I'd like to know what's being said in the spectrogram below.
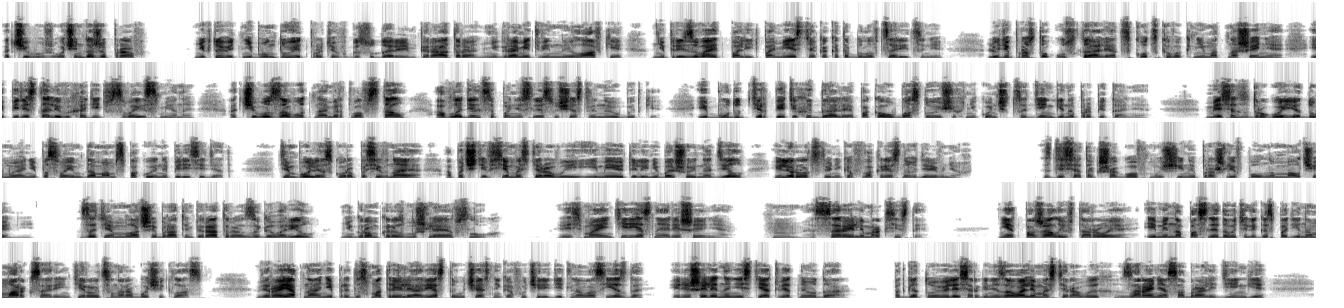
Отчего же, очень даже прав. Никто ведь не бунтует против государя-императора, не громит винные лавки, не призывает палить поместья, как это было в Царицыне. Люди просто устали от скотского к ним отношения и перестали выходить в свои смены, отчего завод намертво встал, а владельцы понесли существенные убытки. И будут терпеть их и далее, пока у бастующих не кончатся деньги на пропитание. Месяц-другой, я думаю, они по своим домам спокойно пересидят. Тем более скоро посевная, а почти все мастеровые имеют или небольшой надел, или родственников в окрестных деревнях. С десяток шагов мужчины прошли в полном молчании. Затем младший брат императора заговорил, негромко размышляя вслух. Весьма интересное решение. Хм, эсеры или марксисты? Нет, пожалуй, второе. Именно последователи господина Маркса ориентируются на рабочий класс. Вероятно, они предусмотрели аресты участников учредительного съезда и решили нанести ответный удар. Подготовились, организовали мастеровых, заранее собрали деньги.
